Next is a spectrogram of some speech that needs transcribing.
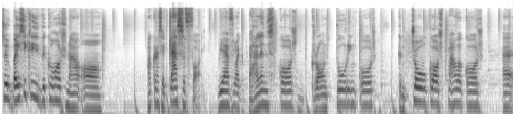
So basically the cars now are how can I say classified we have like balanced cars, grand touring cars, control cars, power cars, uh,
